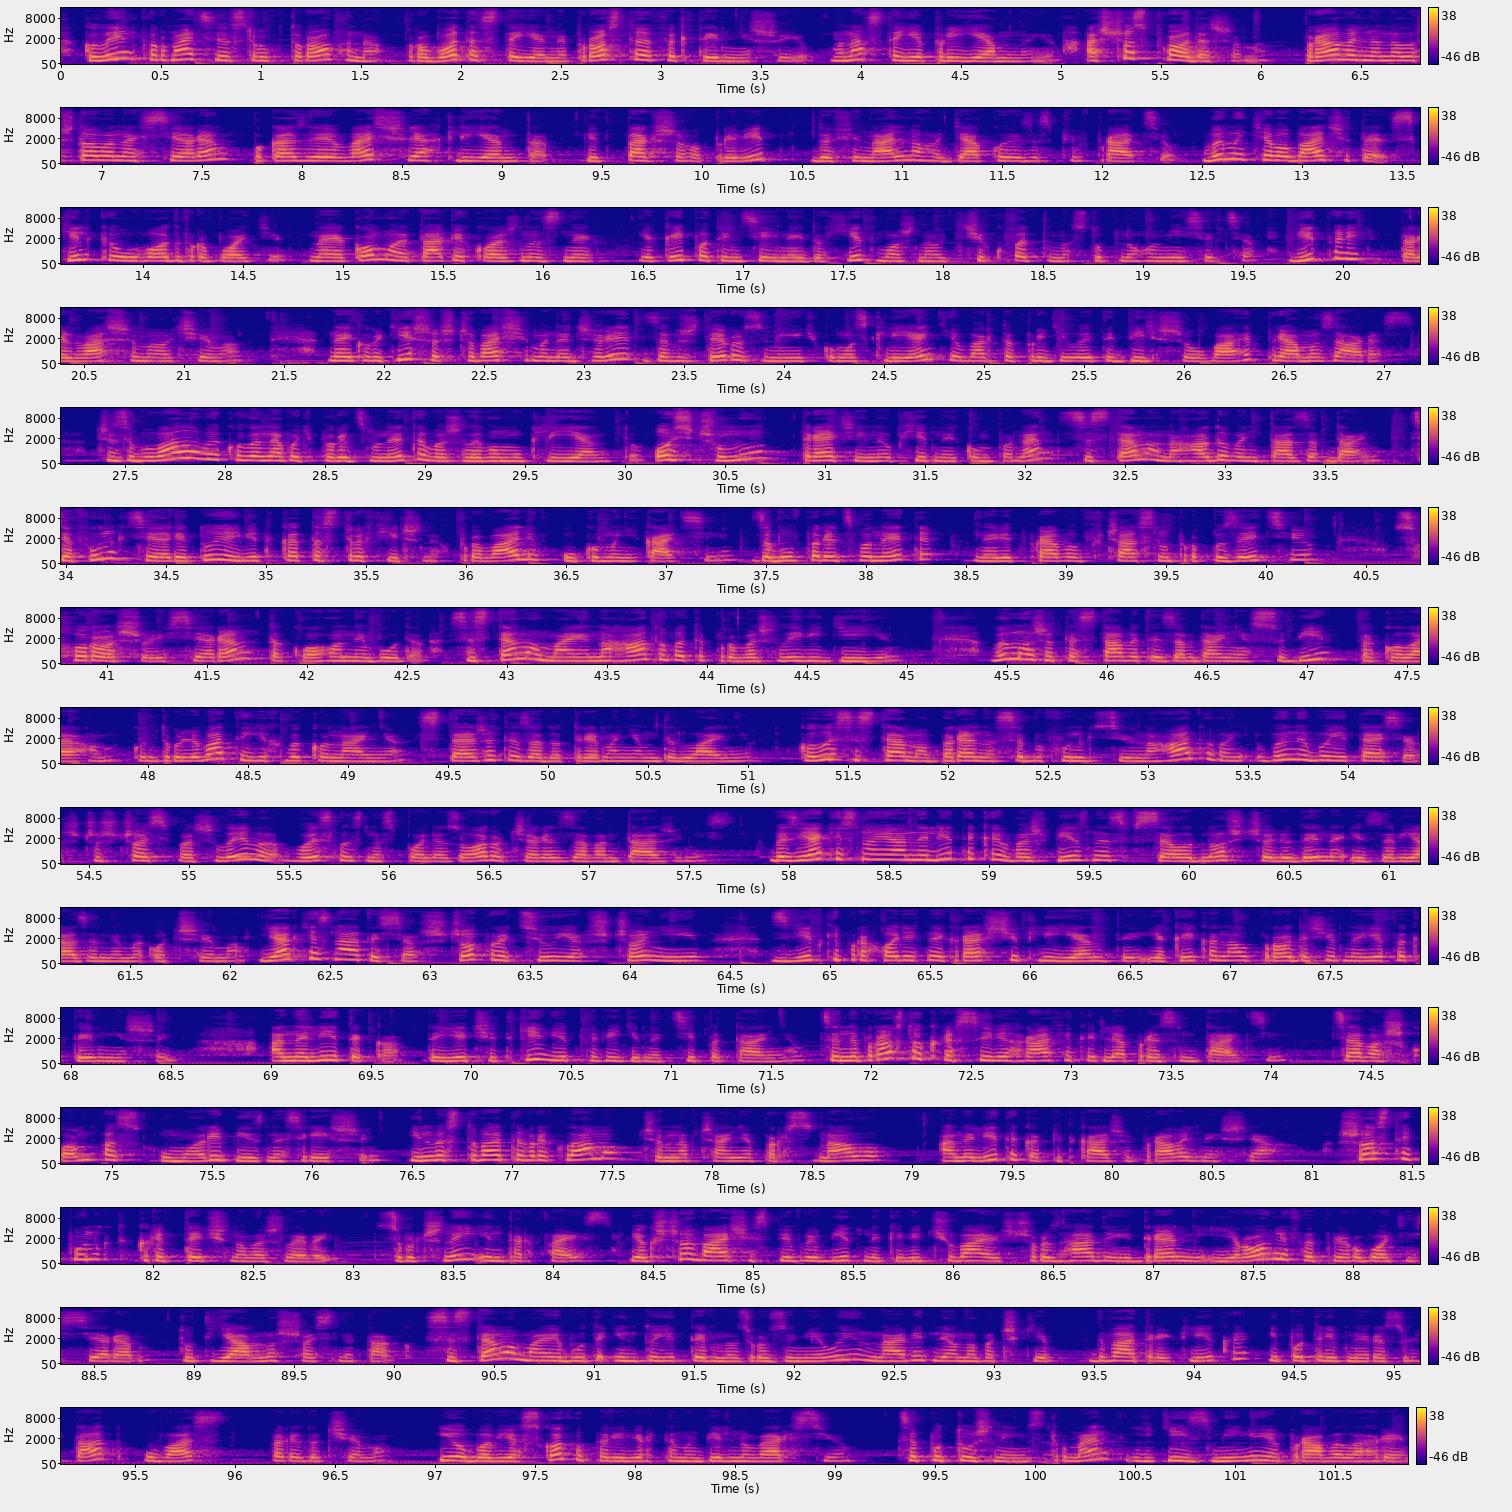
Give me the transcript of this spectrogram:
Коли інформація структурована, робота стає не просто ефективнішою, вона стає приємною. А що з продажами? Правильно налаштована CRM показує весь шлях клієнта від першого привіт до фінального дякую за співпрацю. Ви миттєво бачите, скільки угод в роботі, на якому етапі кожна з них, який потенційний дохід можна очікувати наступного місяця. Відповідь перед вашими очима. Найкрутіше, що ваші менеджери завжди розуміють, кому з клієнтів варто приділити більше уваги прямо зараз. Чи забували ви коли-небудь передзвонити важливому клієнту? Ось чому третій необхідний компонент система нагадувань та завдань. Ця функція рятує від катастрофічних провалів у комунікації. Забув передзвонити, не відправив вчасну пропозицію. З хорошою CRM такого не буде. Система має нагадувати про важливі дії. Ви можете ставити завдання собі та колегам, контролювати їх виконання, стежити за дотриманням дедлайнів. Коли система бере на себе функцію нагадувань, ви не боїтеся, що щось важливе вислизне з поля зору через завантаженість. Без якісної аналітики ваш бізнес все одно, що людина із зав'язаними очима. Як дізнатися, що працює, що ні, звідки проходять найкращі клієнти, який канал продажів найефективніший? Аналітика дає чіткі відповіді на ці питання. Це не просто красиві графіки для презентацій, це ваш компас у морі бізнес-рішень. Інвестувати в рекламу чи в навчання персоналу. Аналітика підкаже правильний шлях. Шостий пункт критично важливий зручний інтерфейс. Якщо ваші співробітники відчувають, що розгадують древні іерогліфи при роботі з CRM, тут явно щось не так. Система має бути інтуїтивно зрозумілою навіть для новачків. Два-три кліки і потрібний результат у вас перед очима. І обов'язково перевірте мобільну версію. Це потужний інструмент, який змінює правила гри.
